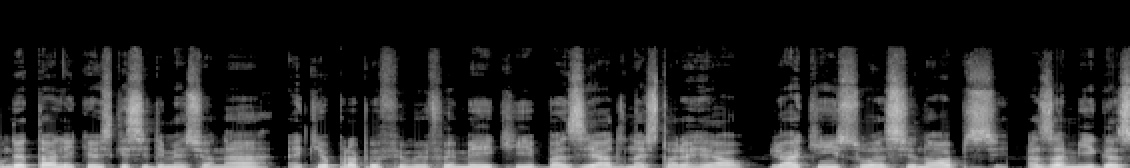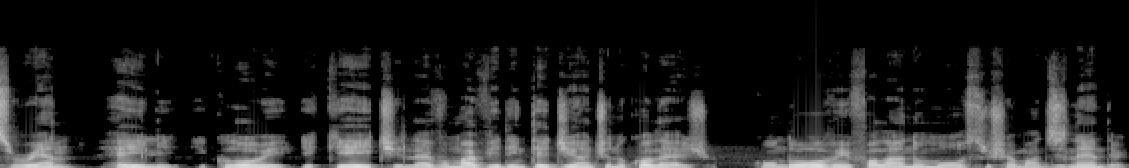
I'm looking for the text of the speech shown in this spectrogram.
Um detalhe que eu esqueci de mencionar é que o próprio filme foi meio que baseado na história real, já que em sua sinopse, as amigas Ren, Hayley e Chloe e Kate levam uma vida entediante no colégio, quando ouvem falar no monstro chamado Slender.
